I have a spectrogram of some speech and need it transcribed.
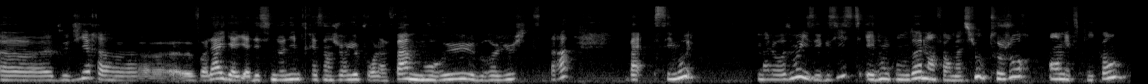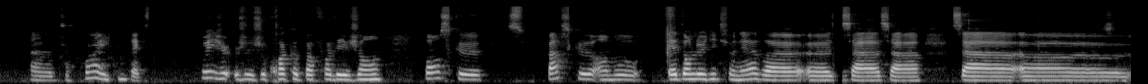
euh, de dire euh, voilà il y, a des synonymes très injurieux pour la femme, morue, greluche, etc. Bah, ces mots malheureusement ils existent et donc on donne l'information toujours en expliquant euh, pourquoi et le contexte. Oui, je, crois que parfois des gens pensent que parce qu'un mot est dans le dictionnaire, euh, euh, ça, ça, ça euh,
